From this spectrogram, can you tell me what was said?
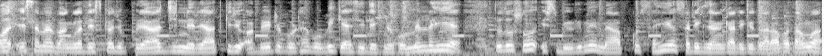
और इस समय बांग्लादेश का जो प्याज निर्यात की जो अपडेट रिपोर्ट है, वो भी कैसी देखने को मिल रही है? तो दोस्तों, इस वीडियो में मैं आपको सही और सटीक जानकारी के द्वारा बताऊँगा।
